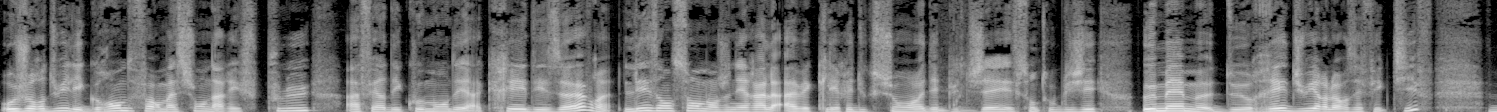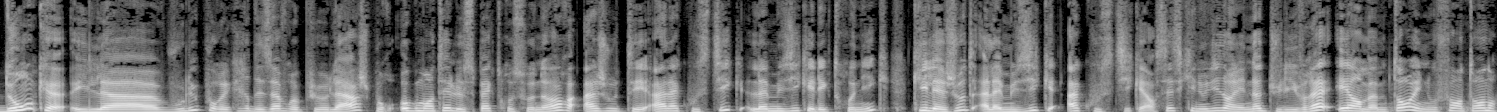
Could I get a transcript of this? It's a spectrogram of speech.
aujourd'hui les grandes formations n'arrivent plus à faire des commandes et à créer des œuvres. Les ensembles en général, avec les réductions des budgets, sont obligés eux-mêmes de réduire leurs effectifs. Donc, il a voulu, pour écrire des œuvres plus larges, pour augmenter le spectre sonore, ajouter à l'acoustique la musique électronique qu'il ajoute à la musique acoustique. Alors, c'est ce qu'il nous dit dans les notes du livret et en même temps, il nous fait entendre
